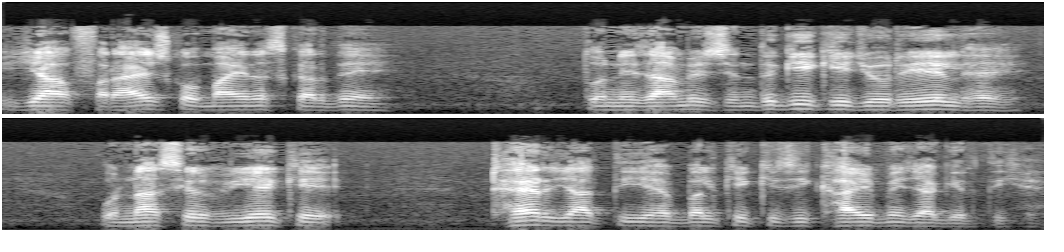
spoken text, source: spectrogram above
या फ़रज़ को माइनस कर दें तो निज़ाम ज़िंदगी की जो रेल है, वो ना सिर्फ़ ये कि ठहर जाती है, बल्कि किसी खाई में जा गिरती है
